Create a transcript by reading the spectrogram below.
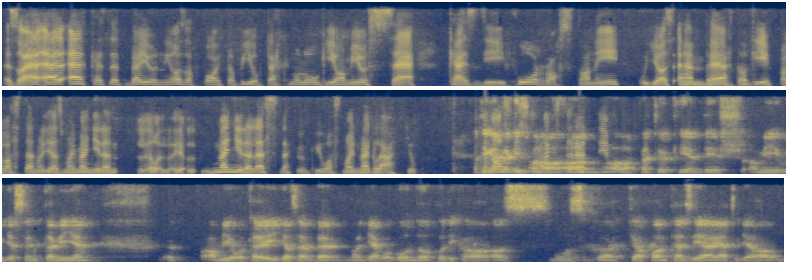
ez a el, elkezdett bejönni az a fajta biotechnológia, ami össze kezdi forrasztani ugye az embert a géppel, aztán hogy ez majd mennyire, mennyire lesz nekünk jó, azt majd meglátjuk. Hát igen, meg itt van a, szeretném... alapvető kérdés, ami ugye szerintem ilyen, amióta így az ember nagyjából gondolkodik, az mozgatja a fantáziáját, ugye a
